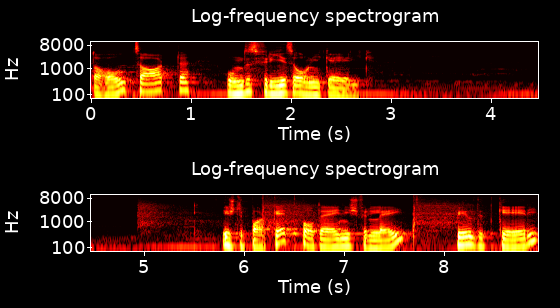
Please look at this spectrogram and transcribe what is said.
der Holzarten und ein Fries ohne Gärung. Ist der Parkettboden einmal verleiht, bildet die Gärung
